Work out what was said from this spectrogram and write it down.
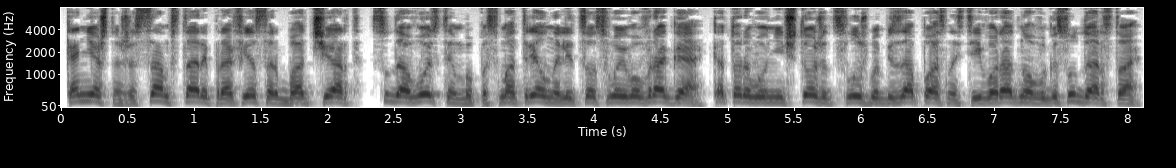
Конечно же, сам старый профессор Батчарт с удовольствием бы посмотрел на лицо своего врага, которого уничтожит служба безопасности его родного государства.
